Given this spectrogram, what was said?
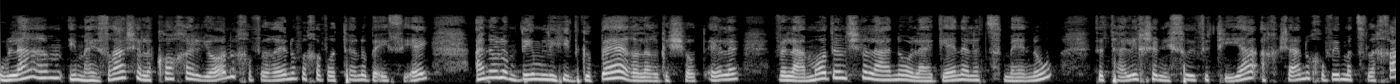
אולם עם העזרה של הכוח העליון, חברינו וחברתנו ב-ACA, אנו לומדים להתגבר על הרגשות אלה ולעמוד על שלנו או להגן על עצמנו. זה תהליך של ניסוי וטעייה, אך כשאנו חווים הצלחה,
